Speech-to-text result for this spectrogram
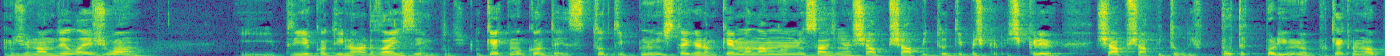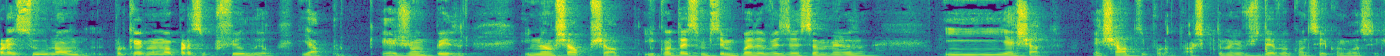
mas o nome dele é João, e podia continuar a dar exemplos. O que é que me acontece? Estou tipo no Instagram, quer mandar uma mensagem ao Chapo Chapo e estou tipo a escrever, escrevo Chapo Chapo e estou ali, puta que pariu, meu, porque é que não me aparece o nome, porque é que não me aparece o perfil dele? E yeah, porque é João Pedro e não Chapo Chapo. E acontece-me sempre cada vez essa merda e é chato. É chato e pronto, acho que também vos deve acontecer com vocês.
